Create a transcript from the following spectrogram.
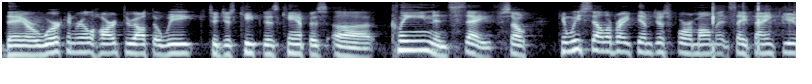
They are working real hard throughout the week to just keep this campus uh, clean and safe. So, can we celebrate them just for a moment and say thank you?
